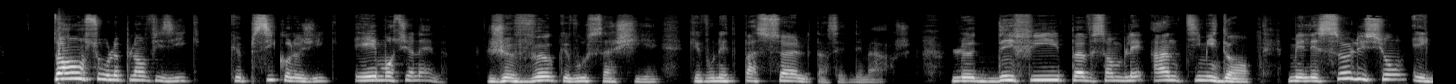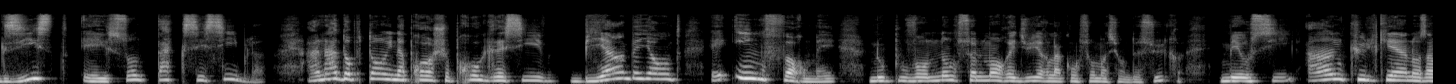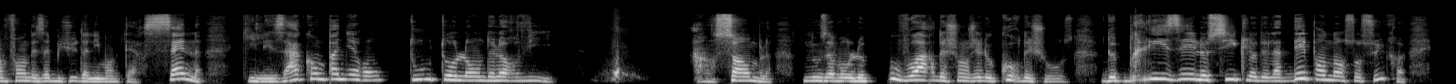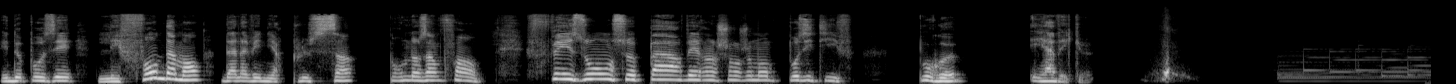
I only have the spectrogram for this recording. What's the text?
tant sur le plan physique que psychologique et émotionnel. Je veux que vous sachiez que vous n'êtes pas seul dans cette démarche. Le défi peuvent sembler intimidants, mais les solutions existent et sont accessibles. En adoptant une approche progressive, bienveillante et informée, nous pouvons non seulement réduire la consommation de sucre, mais aussi inculquer à nos enfants des habitudes alimentaires saines qui les accompagneront tout au long de leur vie. Ensemble, nous avons le pouvoir de changer le cours des choses, de briser le cycle de la dépendance au sucre et de poser les fondaments d'un avenir plus sain pour nos enfants. Faisons ce pas vers un changement positif pour eux et avec eux.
